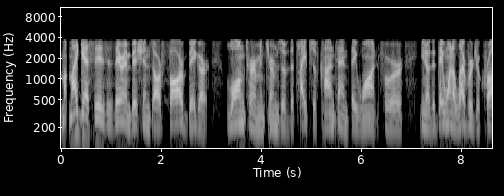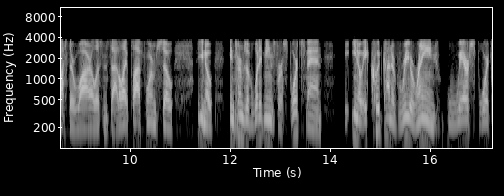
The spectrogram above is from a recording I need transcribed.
my, my guess is is their ambitions are far bigger long term in terms of the types of content they want for you know that they want to leverage across their wireless and satellite platforms. So, you know, in terms of what it means for a sports fan, you know, it could kind of rearrange where sports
